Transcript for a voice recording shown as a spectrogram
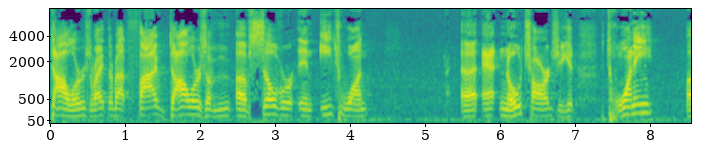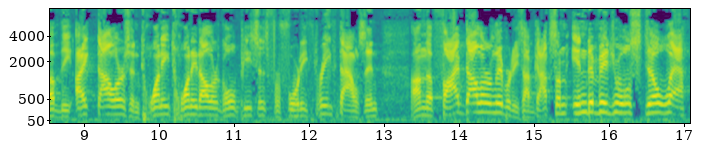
dollars, right? They're about $5 of, of silver in each one uh, at no charge. You get 20 of the Ike dollars and 20 $20 gold pieces for 43000 On the $5 Liberties, I've got some individuals still left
